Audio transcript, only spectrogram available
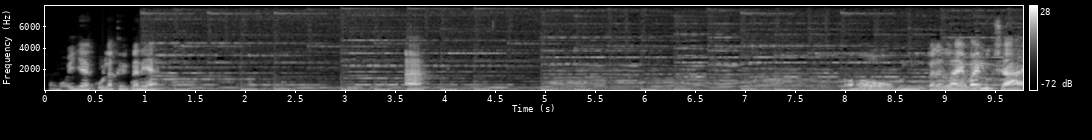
โอ้โหเฮียกูระทึกนะเนี่ย อะ โอ้โหอืมเป็นอะไรไหมลูกชาย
